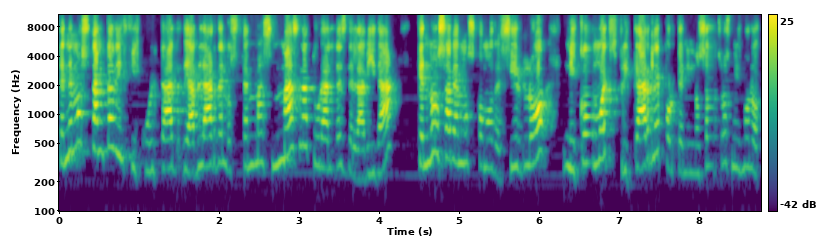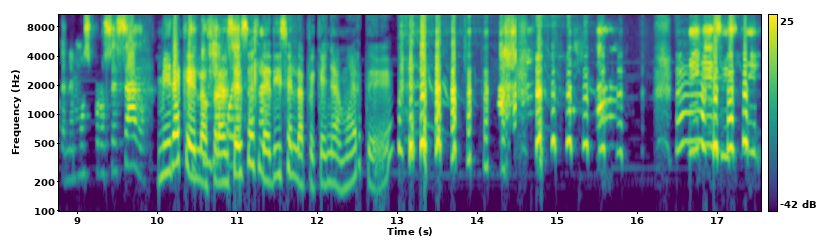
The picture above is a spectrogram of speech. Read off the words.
tenemos tanta dificultad de hablar de los temas más naturales de la vida que no sabemos cómo decirlo ni cómo explicarle porque ni nosotros mismos lo tenemos procesado. Mira que los franceses le dicen la pequeña muerte, ¿eh? Sí, sí, sí.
